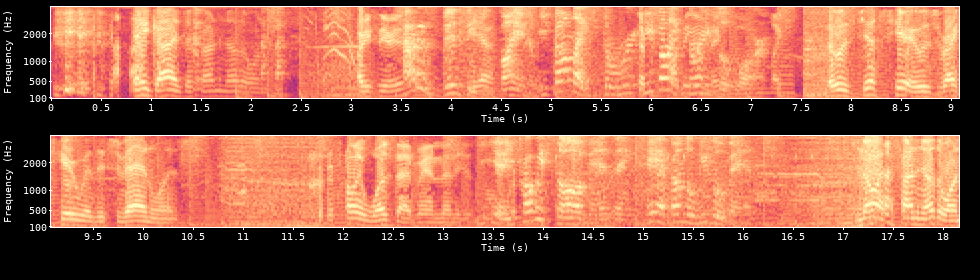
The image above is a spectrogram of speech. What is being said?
Hey guys, I found another one. Are you serious? How does Vincent Yeah. keep finding them? He found like three. He found like three so far. Like, It was just here. It was right here where this van was. It probably was that van, then he just. Yeah, you probably saw a van saying, "Hey, I found the Weazel van." No, I found another one.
